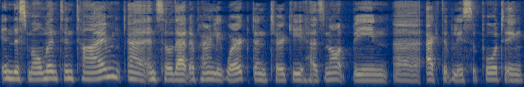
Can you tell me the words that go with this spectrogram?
in this moment in time. Uh, and so that apparently worked, and Turkey has not been uh, actively supporting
